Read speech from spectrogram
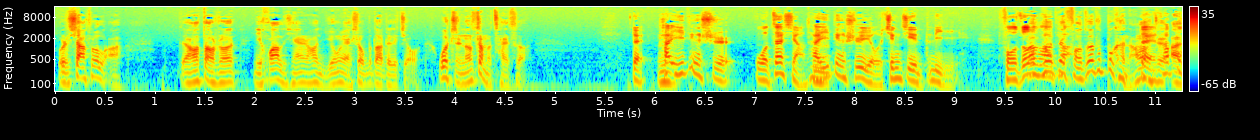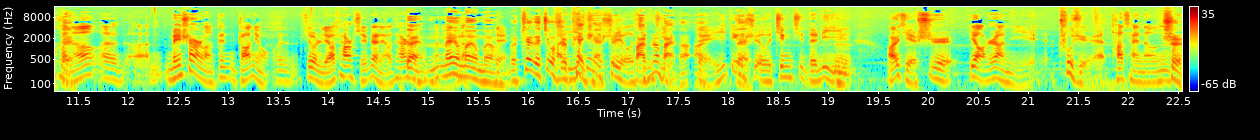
我是瞎说了啊。然后到时候你花了钱，然后你永远收不到这个酒。我只能这么猜测。对，他一定是、嗯、我在想，他一定是有经济利益。嗯否则的话，否则他不可能了。对他不可能，呃呃，没事了，跟找你，就是聊天，随便聊天。对，没有没有没有，这个就是骗钱，是有百分之百的。对，一定是有经济的利益，而且是要让你出血，他才能是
